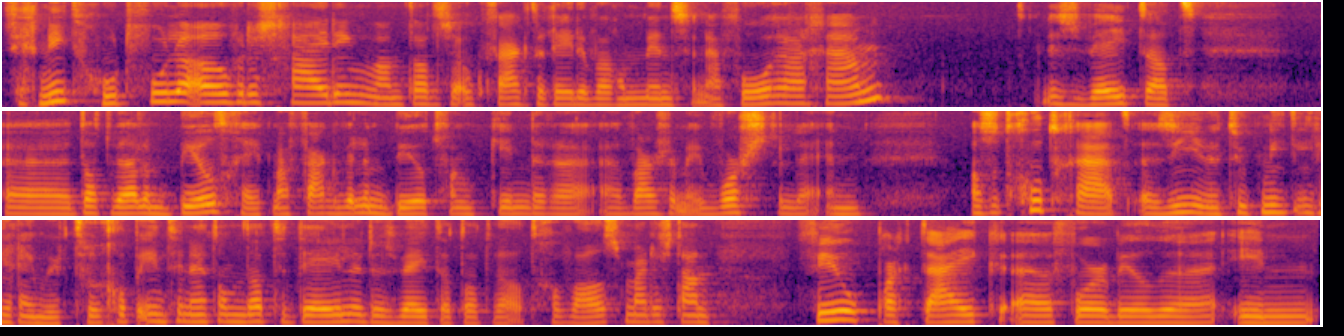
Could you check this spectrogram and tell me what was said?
zich niet goed voelen over de scheiding, want dat is ook vaak de reden waarom mensen naar voren gaan. Dus weet dat uh, dat wel een beeld geeft, maar vaak wel een beeld van kinderen waar ze mee worstelen. En als het goed gaat, zie je natuurlijk niet iedereen weer terug op internet om dat te delen. Dus weet dat dat wel het geval is. Maar er staan veel praktijkvoorbeelden in.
